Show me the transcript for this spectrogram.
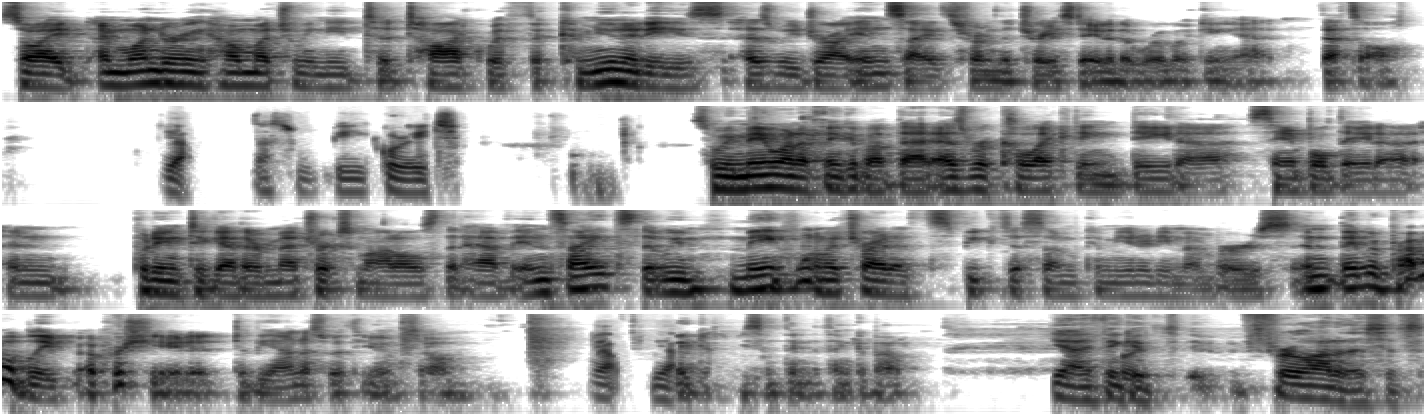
So I, I'm wondering how much we need to talk with the communities as we draw insights from the trace data that we're looking at. That's all. Yeah, that would be great. So we may want to think about that as we're collecting data, sample data, and putting together metrics models that have insights that we may want to try to speak to some community members. And they would probably appreciate it, to be honest with you. So Yeah, yeah. might just be something to think about. Yeah, I think it's for a lot of this. It's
